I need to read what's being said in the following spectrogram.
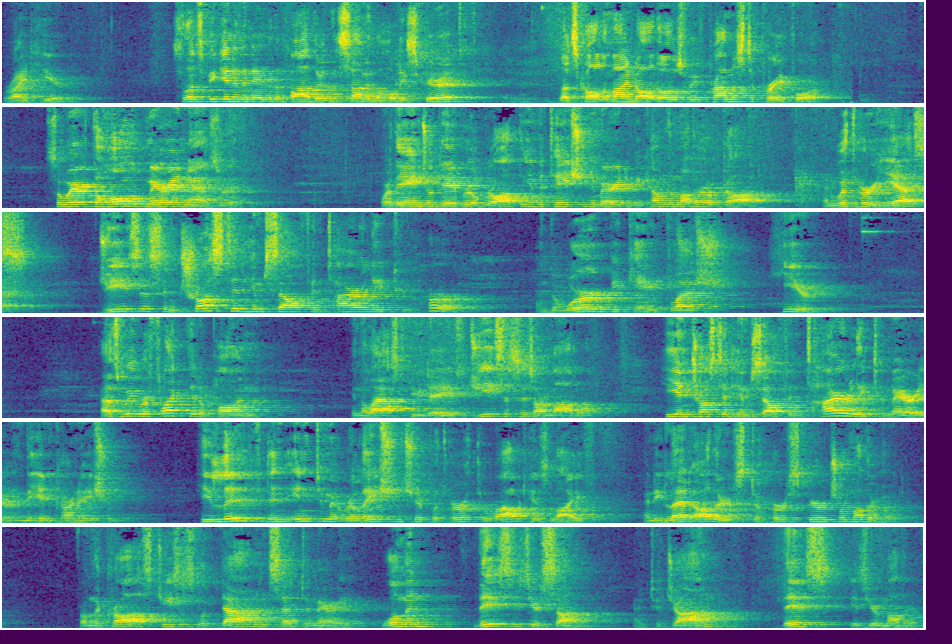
right here. So let's begin in the name of the Father, and the Son, and the Holy Spirit. Let's call to mind all those we've promised to pray for. So we're at the home of Mary in Nazareth, where the angel Gabriel brought the invitation to Mary to become the mother of God. And with her yes, Jesus entrusted himself entirely to her, and the Word became flesh here. As we reflected upon in the last few days, Jesus is our model. He entrusted himself entirely to Mary in the incarnation. He lived in intimate relationship with her throughout his life, and he led others to her spiritual motherhood. From the cross, Jesus looked down and said to Mary, Woman, this is your son. And to John, this is your mother.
